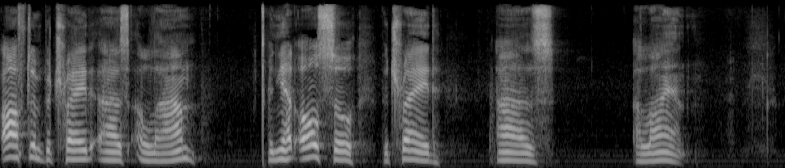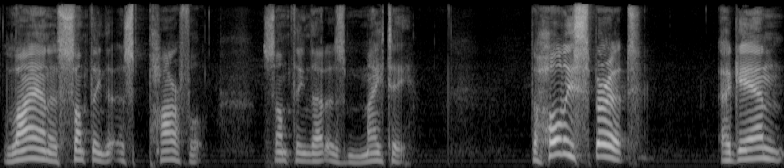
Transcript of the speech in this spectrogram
often portrayed as a lamb, and yet also portrayed as a lion. Lion is something that is powerful, something that is mighty. The Holy Spirit, again,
